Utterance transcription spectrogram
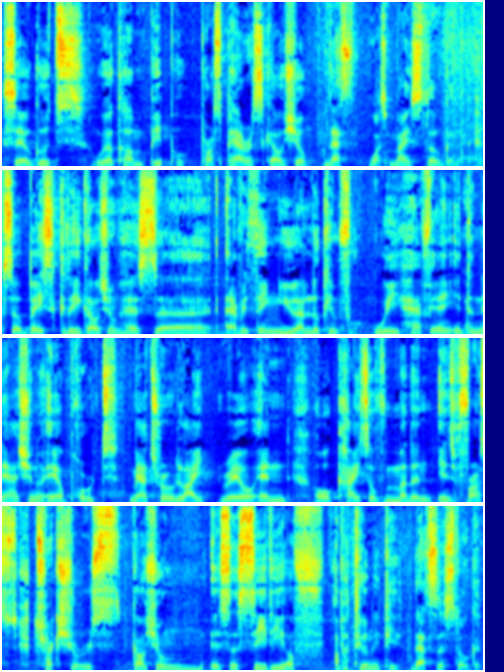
"Sell goods, welcome people, prosperous Kaohsiung." That was my slogan. So basically, Kaohsiung has uh, everything you are looking for. We have an international airport, metro, light rail, and all kinds of modern infrastructures. Kaohsiung is a city of opportunity. That's the slogan.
